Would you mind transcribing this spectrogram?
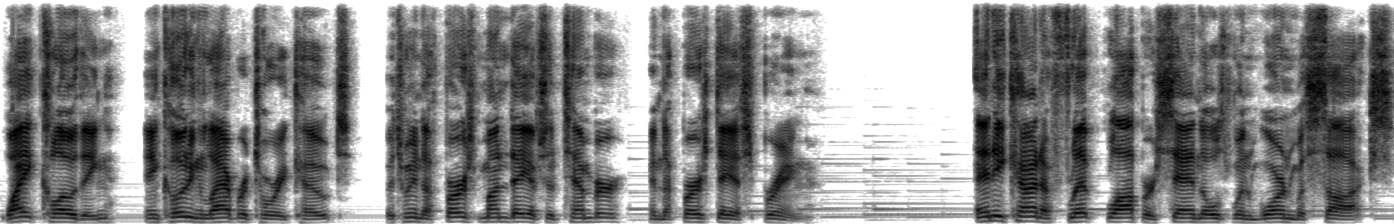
White clothing, including laboratory coats, between the first Monday of September and the first day of spring. Any kind of flip-flop or sandals when worn with socks.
